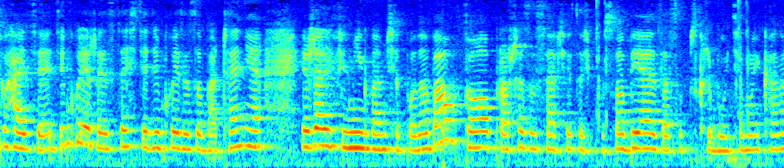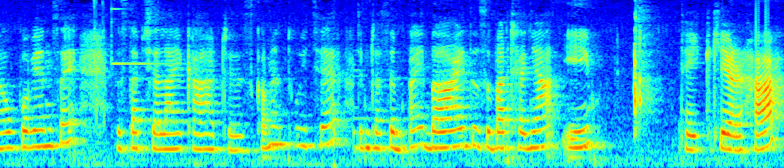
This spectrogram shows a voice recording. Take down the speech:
słuchajcie, dziękuję, że jesteście, dziękuję za zobaczenie. Jeżeli filmik Wam się podobał, to proszę zostawcie coś po sobie, zasubskrybujcie mój kanał po więcej, zostawcie lajka czy skomentujcie. Tymczasem bye bye, do zobaczenia i take care, ha?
